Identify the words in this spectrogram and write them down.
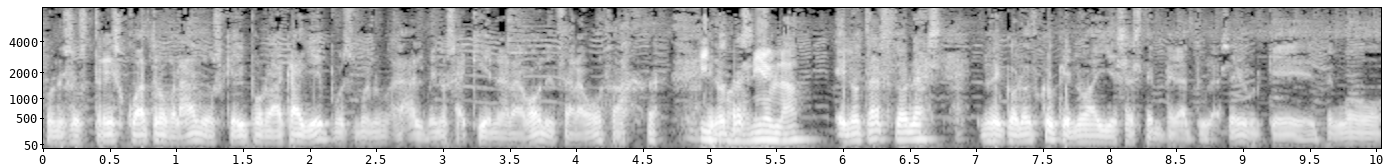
con, esos, 3, 4 grados que hay por la calle, pues bueno, al menos aquí en Aragón, en Zaragoza. Y en otras, niebla. En otras zonas reconozco que no hay esas temperaturas, ¿eh? porque tengo,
